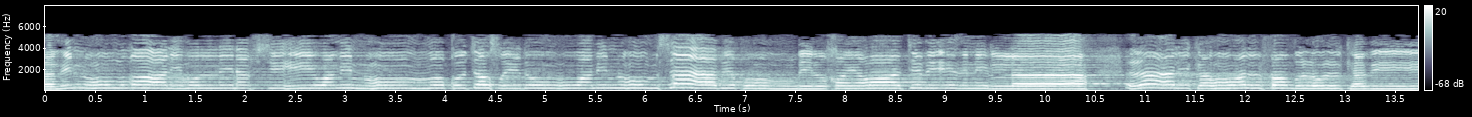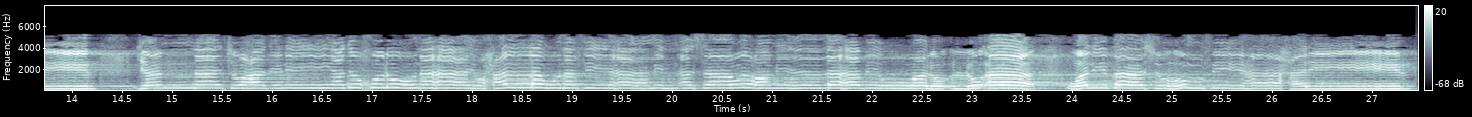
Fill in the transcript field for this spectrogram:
فمنهم ظالم لنفسه ومنهم مقتصد ومنهم سابق بالخيرات بإذن الله. ذلك هو الفضل الكبير. جنات عدن يدخلونها يحلون فيها من أساور من ذهب ولؤلؤا ولباسهم فيها حرير.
